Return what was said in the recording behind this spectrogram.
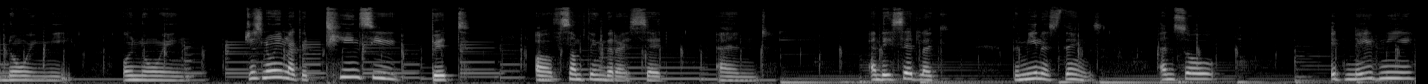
knowing me or knowing, just knowing like a teensy bit of something that I said and and they said like the meanest things. And so it made me,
